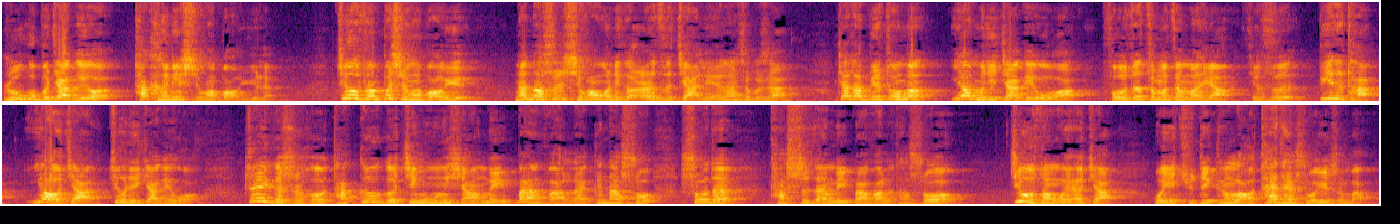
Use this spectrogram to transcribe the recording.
如果不嫁给我，她肯定喜欢宝玉了。就算不喜欢宝玉，难道是喜欢我那个儿子贾琏了？是不是？叫他别做梦，要么就嫁给我，否则怎么怎么样，就是逼着她要嫁就得嫁给我。这个时候，他哥哥金文祥没办法来跟他说，说的他实在没办法了。他说，就算我要嫁。我也去得跟老太太说一声吧。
